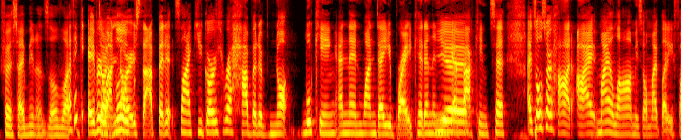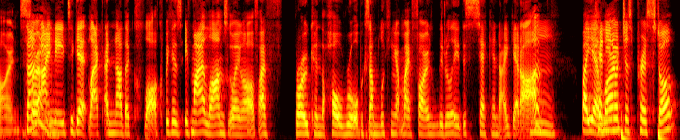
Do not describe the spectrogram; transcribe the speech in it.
first eight minutes, I was like, I think everyone knows that, but it's like you go through a habit of not looking and then one day you break it and then you get back into it's also hard. I my alarm is on my bloody phone. So I need to get like another clock because if my alarm's going off, I've broken the whole rule because I'm looking at my phone literally the second I get up. Mm. But yeah, can Lauren- you not just press stop?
